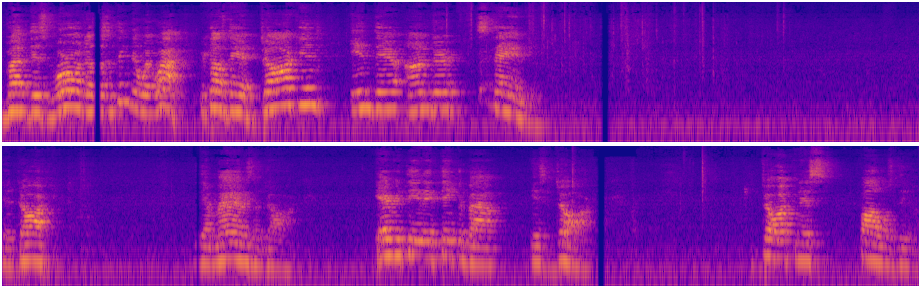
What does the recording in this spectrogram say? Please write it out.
But this world doesn't think that way. Why? Because they are darkened in their understanding. They're dark. Their minds are dark. Everything they think about is dark. Darkness follows them.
